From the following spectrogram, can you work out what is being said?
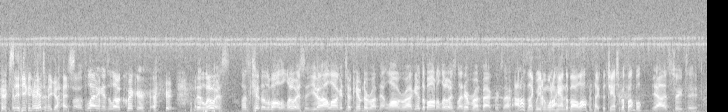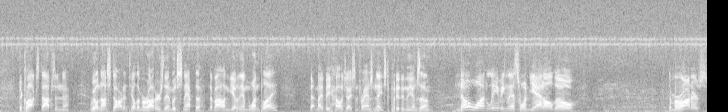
See if you can catch a- me, guys. Well, Flanagan's a little quicker than Lewis. Let's give the ball to Lewis. And you know how long it took him to run that long run. Give the ball to Lewis. Let him run backwards, huh? I don't think we even want to hand the ball off and take the chance of a fumble. Yeah, that's true too. The clock stops and uh, will not start until the Marauders then would snap the, the ball and give them one play. That may be all Jason Franz needs to put it in the end zone. No one leaving this one yet, although the Marauders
